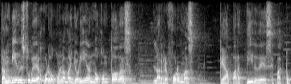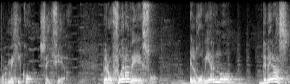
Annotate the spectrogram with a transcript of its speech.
También estuve de acuerdo con la mayoría, no con todas, las reformas que a partir de ese pacto por México se hicieron. Pero fuera de eso, el gobierno de veras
